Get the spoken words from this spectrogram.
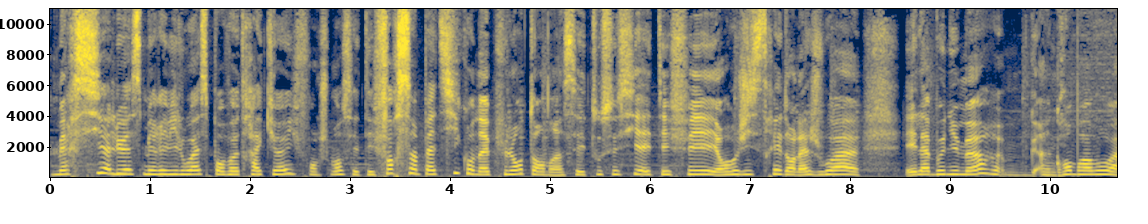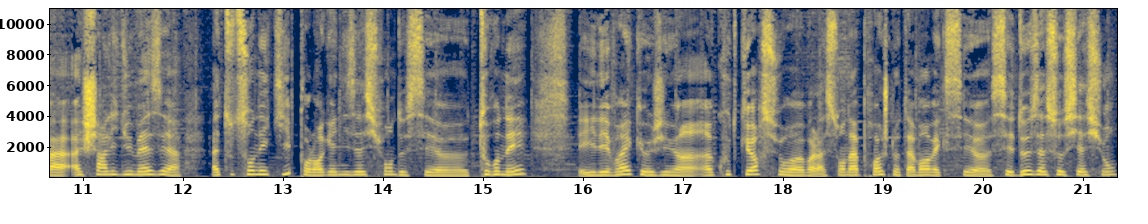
Merci à l'US Mérévilloise pour votre accueil. Franchement, c'était fort sympathique. On a pu l'entendre. hein. Tout ceci a été fait et enregistré dans la joie et la bonne humeur. Un grand bravo à, Charlie Dumez et à, toute son équipe pour l'organisation de ces euh, tournées. Et il est vrai que j'ai eu un, un coup de cœur sur euh, voilà son approche, notamment avec ces, euh, ces deux associations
